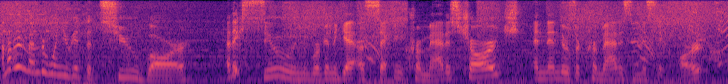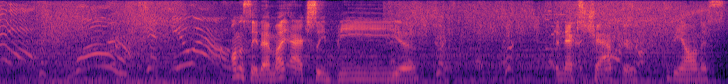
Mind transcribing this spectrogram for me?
I don't remember when you get the two bar. I think soon we're gonna get a second Chromatus charge, and then there's a Chromatus Mystic Art. Honestly, that might actually be the next chapter, to be honest.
